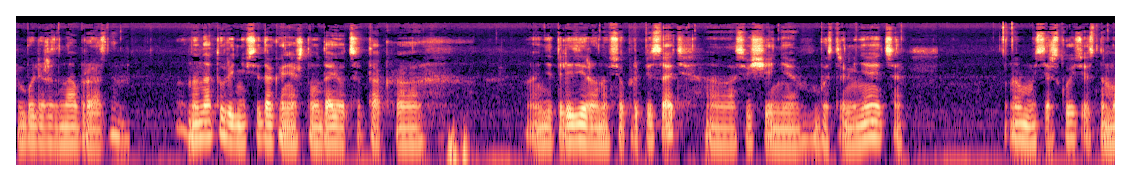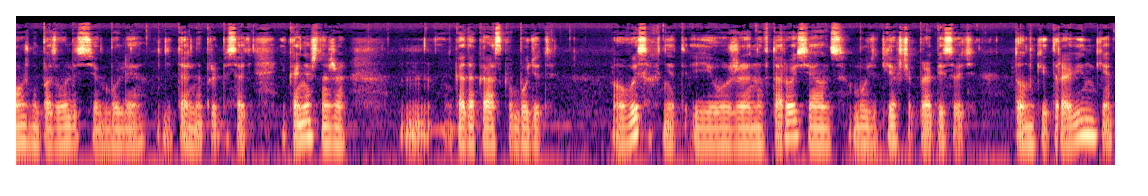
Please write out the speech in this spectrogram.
более разнообразным. На натуре не всегда, конечно, удается так э, детализированно все прописать, э, освещение быстро меняется. Но в мастерской, естественно, можно позволить себе более детально прописать. И, конечно же, когда краска будет высохнет, и уже на второй сеанс будет легче прописывать тонкие травинки.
